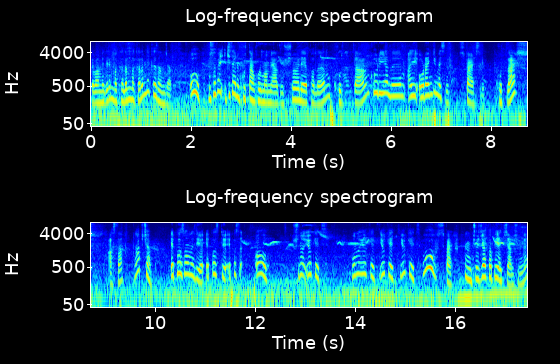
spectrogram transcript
Devam edelim bakalım bakalım ne kazanacağım. Oo bu sefer iki tane kurttan korumam lazım. Şöyle yapalım. Kurttan koruyalım. Ay oradan girmesin. Süpersin. Kurtlar. Asla. Ne yapacağım? Epos onu diyor. Epos diyor. Epos. Oo. Şunu yok et. Bunu yok et. Yok et. Yok et. Oo süper. Hı, çocuğa kapıyı açacağım şimdi.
